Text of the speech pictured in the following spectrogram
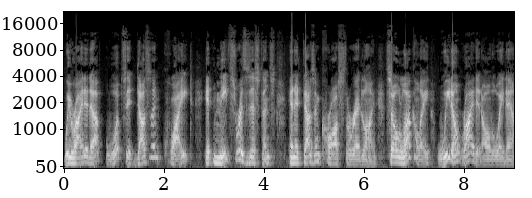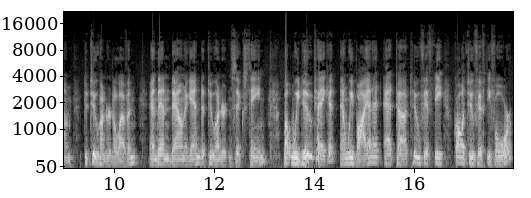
We write it up. Whoops, it doesn't quite. It meets resistance and it doesn't cross the red line. So luckily, we don't ride it all the way down to 211 and then down again to 216. But we do take it and we buy it at, at uh, 250, call it 254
